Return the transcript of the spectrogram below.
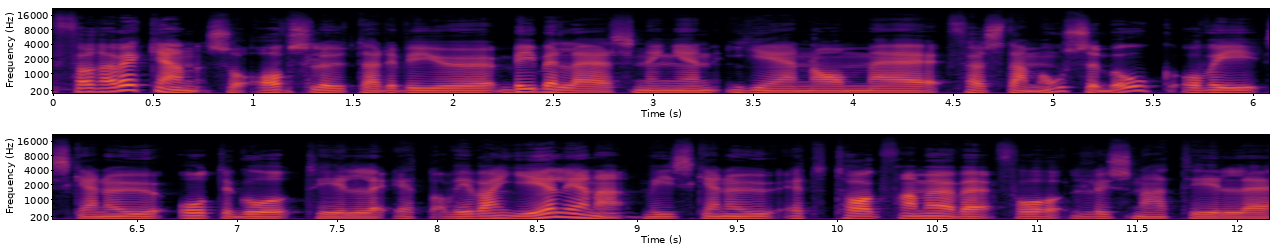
förra veckan så avslutade vi ju bibelläsningen genom eh, Första Mosebok, och vi ska nu återgå till ett av evangelierna. Vi ska nu ett tag framöver få lyssna till eh,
